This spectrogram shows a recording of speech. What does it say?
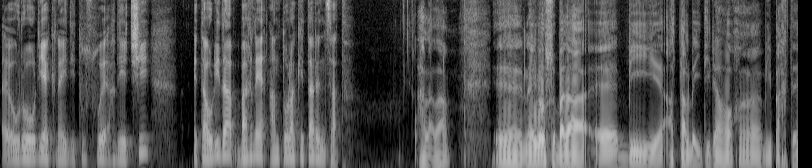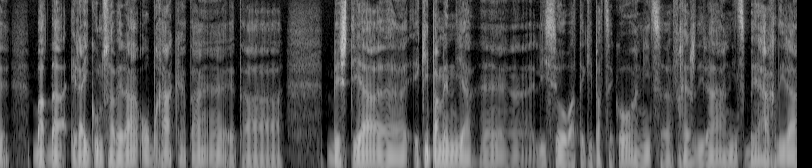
euro horiek nahi dituzue ardietxi, eta hori da barne antolaketaren zat. Hala da. E, nahi behuzu, bada, e, bi atal behitira hor, bi parte. Bat da, eraikuntza bera, obrak, eta, eta bestia e, ekipamendia. E, Liseo bat ekipatzeko, hanitz fres dira, hanitz behar dira.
